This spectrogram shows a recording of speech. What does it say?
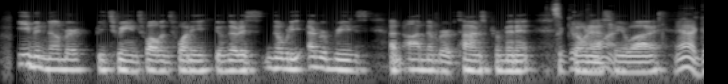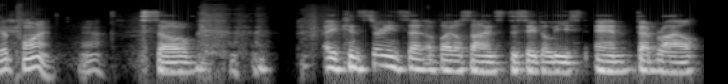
even number between 12 and 20. You'll notice nobody ever breathes an odd number of times per minute. It's a good Don't ask me why. Yeah, good point. Yeah. So, a concerning set of vital signs to say the least, and febrile.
